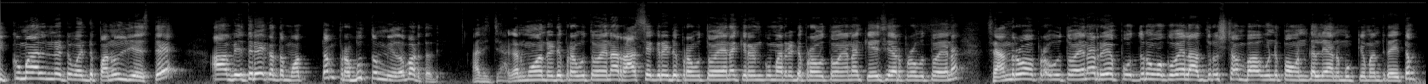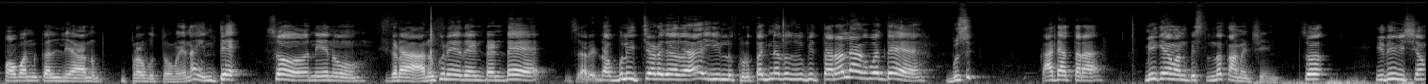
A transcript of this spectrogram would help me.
దిక్కుమాలినటువంటి పనులు చేస్తే ఆ వ్యతిరేకత మొత్తం ప్రభుత్వం మీద పడుతుంది. అది జగన్మోహన్ రెడ్డి ప్రభుత్వం అయినా రాజశేఖర రెడ్డి ప్రభుత్వం అయినా కిరణ్ కుమార్ రెడ్డి ప్రభుత్వం అయినా కేసీఆర్ ప్రభుత్వం అయినా చంద్రబాబు ప్రభుత్వం అయినా రేపు పొద్దున ఒకవేళ అదృష్టం బాగుండి పవన్ కళ్యాణ్ ముఖ్యమంత్రి అయితే పవన్ కళ్యాణ్ ప్రభుత్వం అయినా ఇంతే. సో నేను ఇక్కడ అనుకునేది ఏంటంటే సరే డబ్బులు ఇచ్చాడు కదా వీళ్ళు కృతజ్ఞత చూపిస్తారా లేకపోతే బుసు కాటేస్తారా? మీకేమనిపిస్తుందో కామెంట్ చేయండి. సో ఇది విషయం.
